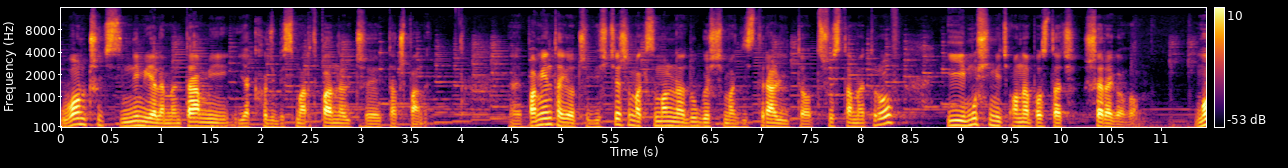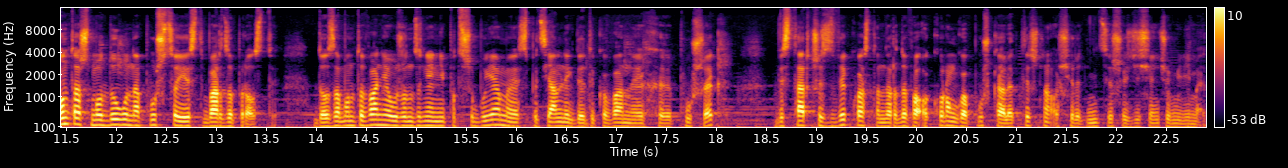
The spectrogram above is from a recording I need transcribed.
łączyć z innymi elementami, jak choćby smart panel czy touch panel. E, pamiętaj oczywiście, że maksymalna długość magistrali to 300 metrów i musi mieć ona postać szeregową. Montaż modułu na puszce jest bardzo prosty. Do zamontowania urządzenia nie potrzebujemy specjalnych dedykowanych e, puszek. Wystarczy zwykła, standardowa okrągła puszka elektryczna o średnicy 60 mm.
